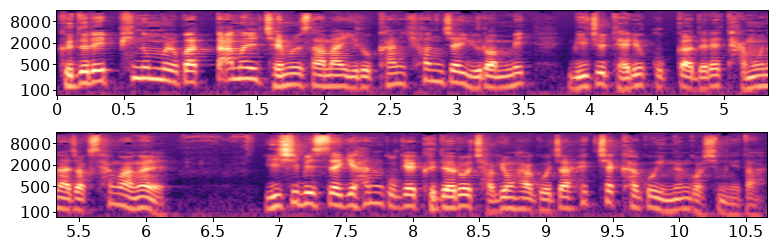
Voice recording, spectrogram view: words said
그들의 피눈물과 땀을 제물 삼아 이룩한 현재 유럽 및 미주 대륙 국가들의 다문화적 상황을 21세기 한국에 그대로 적용하고자 획책하고 있는 것입니다.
